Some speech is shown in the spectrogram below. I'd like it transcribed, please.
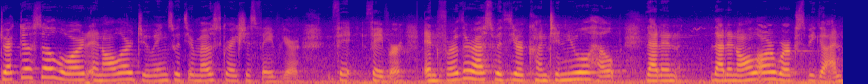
Direct us, O Lord, in all our doings with your most gracious favor, fa- favor, and further us with your continual help, that in that in all our works begun,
